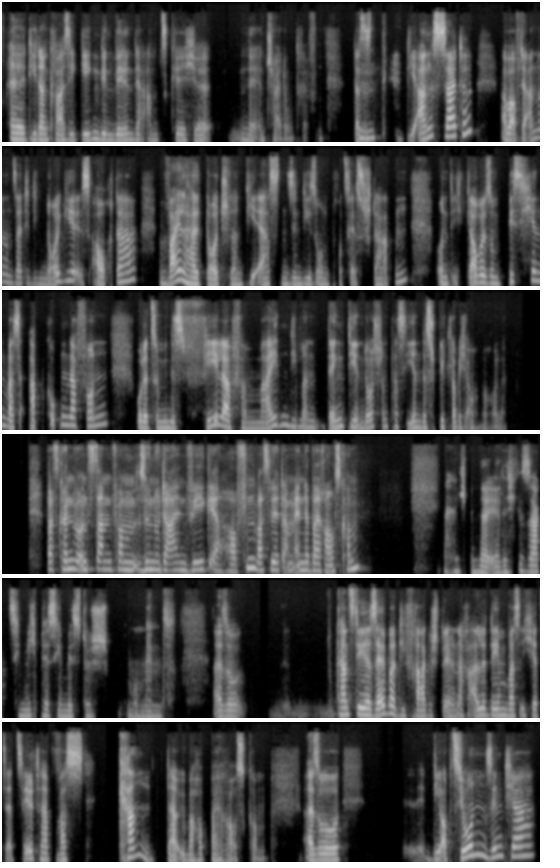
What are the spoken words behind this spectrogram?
äh, die dann quasi gegen den Willen der Amtskirche eine Entscheidung treffen. Das mhm. ist die Angstseite, aber auf der anderen Seite die Neugier ist auch da, weil halt Deutschland die ersten sind, die so einen Prozess starten. Und ich glaube, so ein bisschen was abgucken davon oder zumindest Fehler vermeiden, die man denkt, die in Deutschland passieren, das spielt, glaube ich, auch eine Rolle. Was können wir uns dann vom synodalen Weg erhoffen? Was wird am Ende bei rauskommen? Ich bin da ehrlich gesagt ziemlich pessimistisch im Moment. Also du kannst dir ja selber die Frage stellen, nach alledem, was ich jetzt erzählt habe, was kann da überhaupt bei rauskommen? Also die Optionen sind ja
